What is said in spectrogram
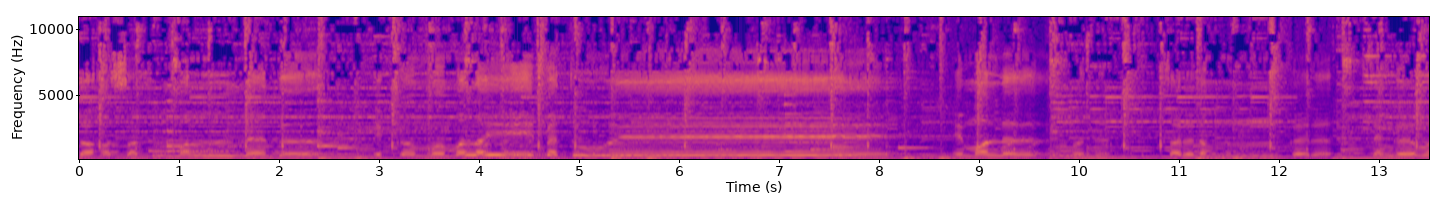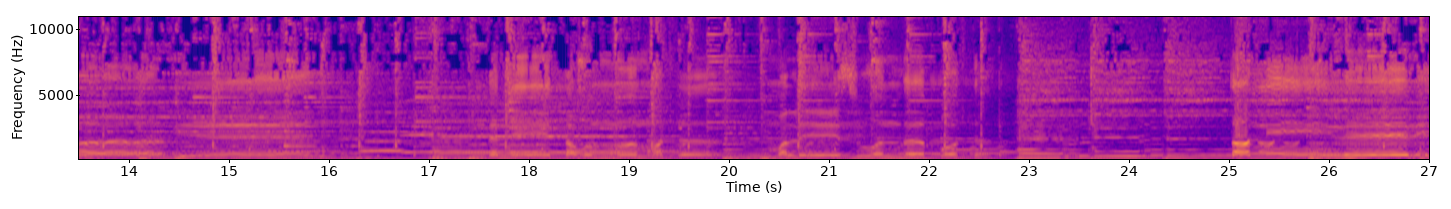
දහසක් මල් නැද එකම මලයි පැතුවේ එමල්ල කිවද සරදම් කර සැඟවගේ දැනේ තවම මට මලේ සුවන්ද පොද්ද තනිවේවි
